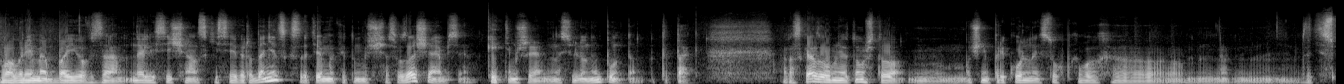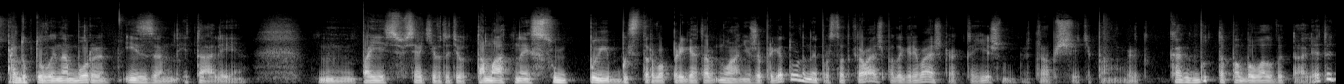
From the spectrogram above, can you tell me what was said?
во время боев за Лисичанский Северодонецк, кстати, мы к этому сейчас возвращаемся, к этим же населенным пунктам, это так рассказывал мне о том, что очень прикольные сухпковых э, продуктовые наборы из э, Италии. Поесть всякие вот эти вот томатные супы быстрого приготовления. Ну, они уже приготовленные, просто открываешь, подогреваешь, как-то ешь. Это вообще, типа, говорит, как будто побывал в Италии. Это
